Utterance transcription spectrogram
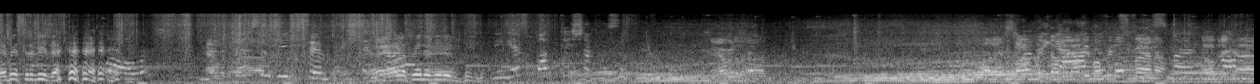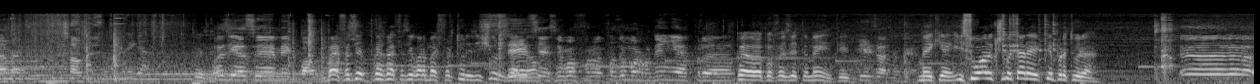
É bem servida. É servido sempre. É Vale a pena vir aqui. Ninguém se pode queixar com isso. É verdade. Olha, só muito obrigado e bom fim de semana. Obrigada. Tchauzinho. Pois é, sim, amigo Paulo. Vai fazer, portanto, vai fazer agora mais farturas e churros? Sim, não? sim, sim, vou fa- fazer uma rodinha para. Para, para fazer também. Exatamente. Como é que é? E se o óleo costuma estar a que temperatura? Eh,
